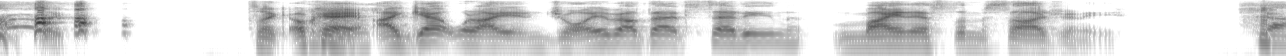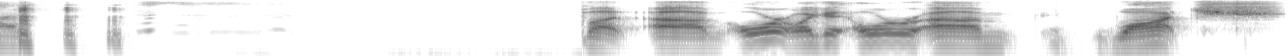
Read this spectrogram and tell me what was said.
it's like, it's like okay, Mhm. I get what I enjoy about that setting, minus the misogyny. God, But um, or like or um, watch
